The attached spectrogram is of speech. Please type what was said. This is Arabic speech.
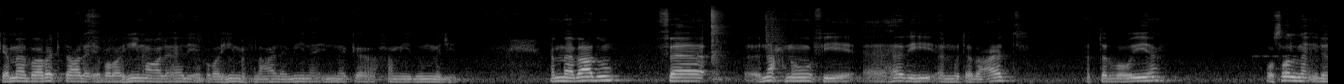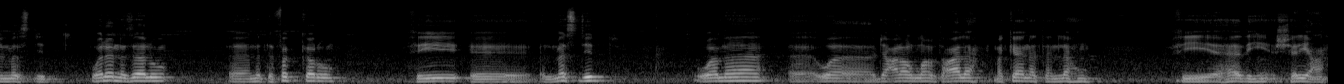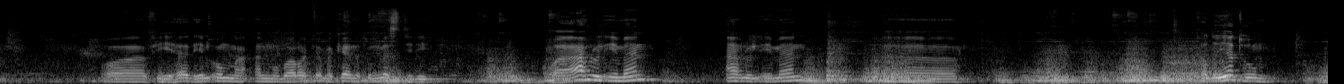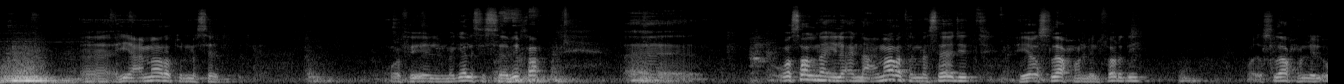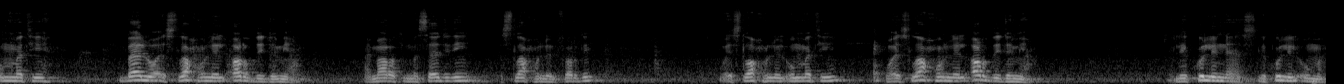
كما باركت على إبراهيم وعلى آل إبراهيم في العالمين إنك حميد مجيد. أما بعد فنحن في هذه المتابعات التربوية وصلنا إلى المسجد ولا نزال نتفكر في المسجد وما وجعله الله تعالى مكانة له في هذه الشريعة. وفي هذه الأمة المباركة مكانة المسجد. وأهل الإيمان أهل الإيمان قضيتهم هي عمارة المساجد. وفي المجالس السابقة وصلنا إلى أن عمارة المساجد هي إصلاح للفرد وإصلاح للأمة بل وإصلاح للأرض جميعا. عمارة المساجد إصلاح للفرد وإصلاح للأمة وإصلاح للأرض جميعا. لكل الناس لكل الأمم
